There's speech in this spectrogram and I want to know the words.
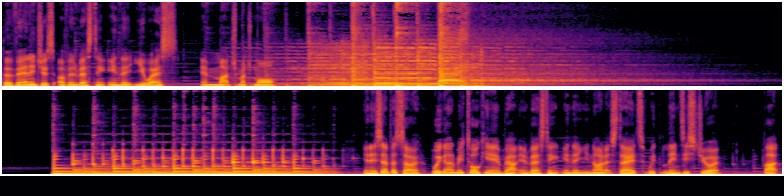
the advantages of investing in the US, and much, much more. In this episode, we're going to be talking about investing in the United States with Lindsay Stewart. But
